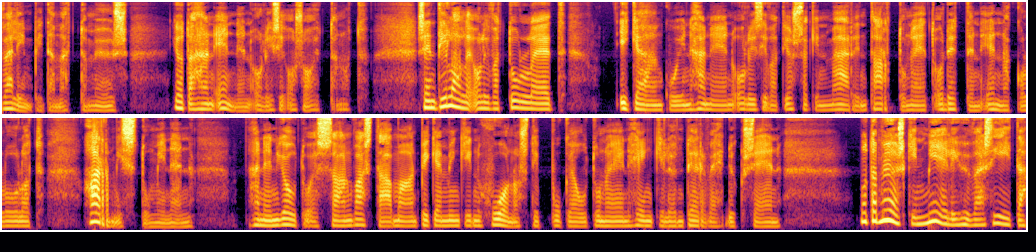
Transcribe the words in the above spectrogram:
välinpitämättömyys, jota hän ennen olisi osoittanut. Sen tilalle olivat tulleet, ikään kuin häneen olisivat jossakin määrin tarttuneet odetten ennakkoluulot, harmistuminen, hänen joutuessaan vastaamaan pikemminkin huonosti pukeutuneen henkilön tervehdykseen, mutta myöskin mielihyvä siitä,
